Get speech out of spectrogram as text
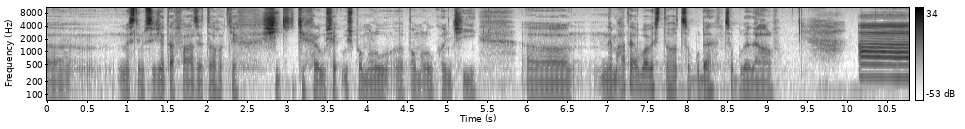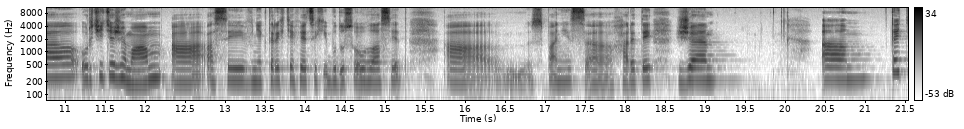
uh, myslím si, že ta fáze toho, těch šítí těch roušek už pomalu, pomalu končí. Uh, nemáte obavy z toho, co bude, co bude dál? A určitě, že mám a asi v některých těch věcech i budu souhlasit a s paní z uh, Charity, že um, teď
